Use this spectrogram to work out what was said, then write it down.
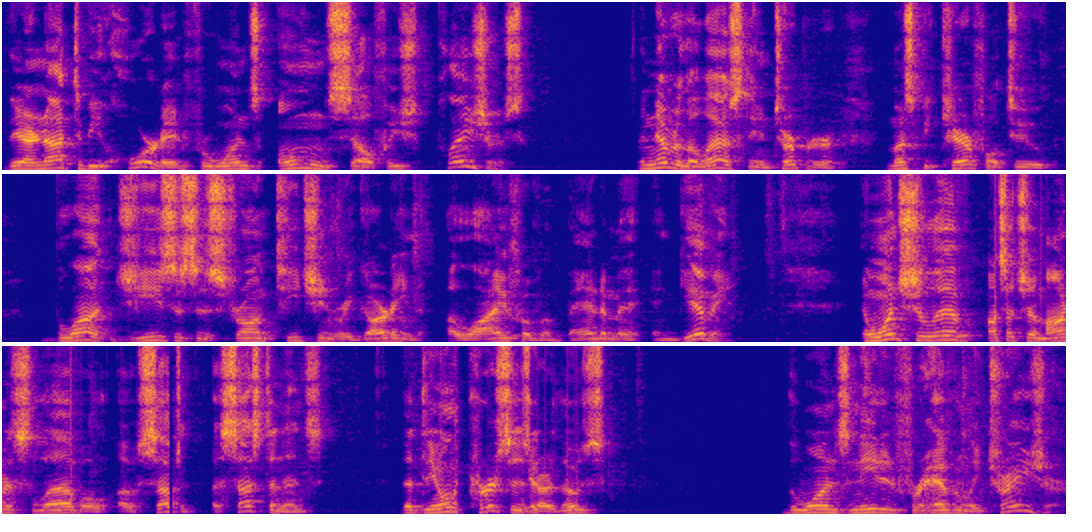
they are not to be hoarded for one's own selfish pleasures. And nevertheless, the interpreter must be careful to blunt Jesus' strong teaching regarding a life of abandonment and giving. And one should live on such a modest level of sustenance that the only purses are those the ones needed for heavenly treasure.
